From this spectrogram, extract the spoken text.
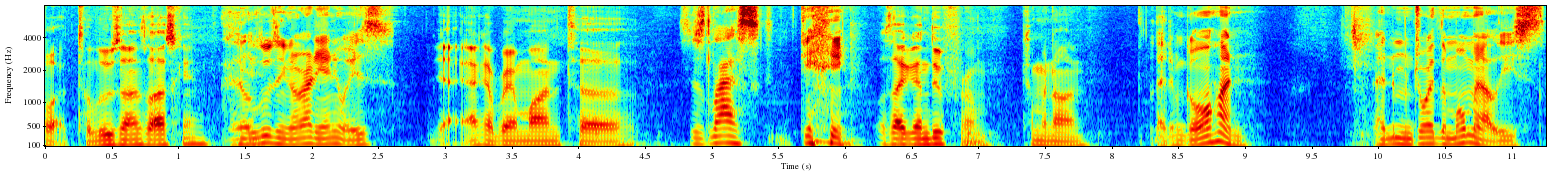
What to lose on his last game? They were losing already, anyways. Yeah, I gotta bring him on to. It's his last game. What's I gonna do for him coming on? Let him go on. Let him enjoy the moment at least.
